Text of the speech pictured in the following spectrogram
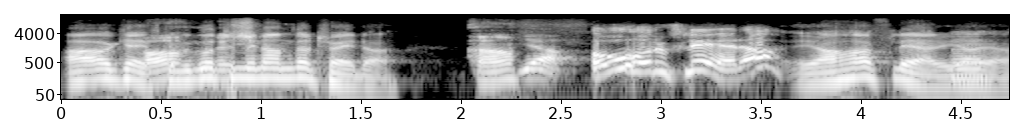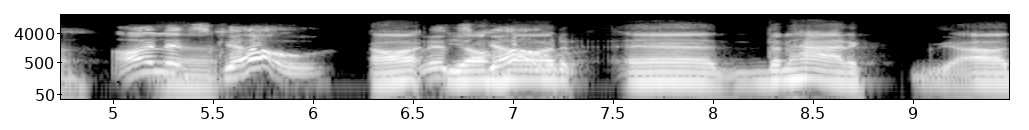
Ja, Okej, ska Ja, vi gå till min andra trade då? Ja. Ja, oh, har du flera? Jag har fler, ja, ja. Ja, let's go! Ja, Let's jag go. har eh, den här... ja,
